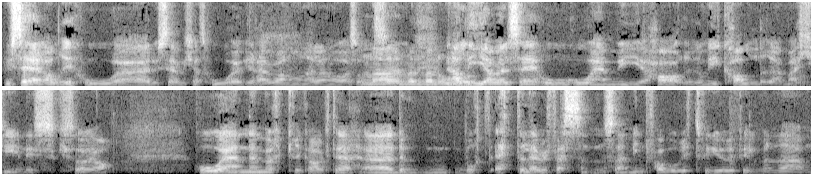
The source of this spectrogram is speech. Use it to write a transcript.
Du ser aldri hun eh, Du ser vel ikke at hun høyrehever noen eller noe sånt. Nei, så- men- men hun- men alliavel ser hun, hun er mye hardere, mye kaldere, mer kynisk, så ja. Hun er en mørkere karakter. Eh, bort etter Larry Fessenden så er min favorittfigur i filmen eh,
